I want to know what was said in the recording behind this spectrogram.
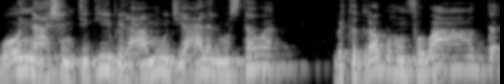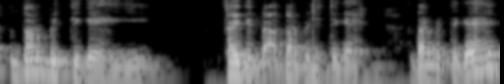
وقلنا عشان تجيب العمودي على المستوى بتضربهم في بعض ضرب اتجاهي. فايدة بقى الضرب الاتجاهي. الضرب الاتجاهي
